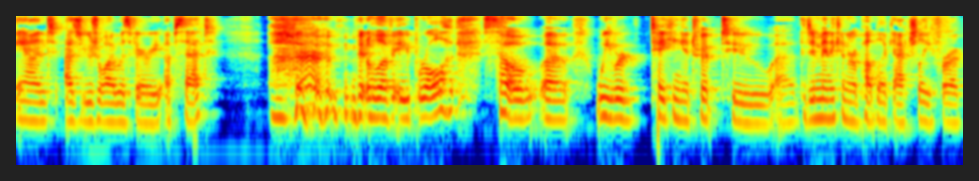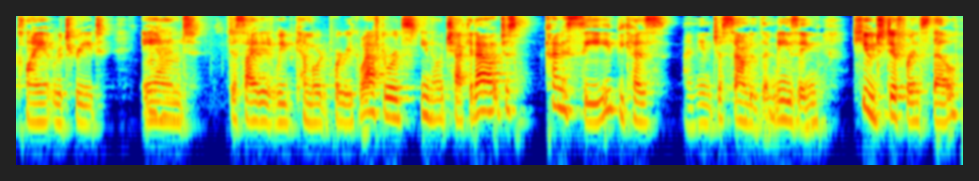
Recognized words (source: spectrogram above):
And as usual, I was very upset. Middle of April. So uh, we were taking a trip to uh, the Dominican Republic actually for a client retreat and decided we'd come over to Puerto Rico afterwards, you know, check it out, just kind of see because I mean, it just sounded amazing. Huge difference though.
